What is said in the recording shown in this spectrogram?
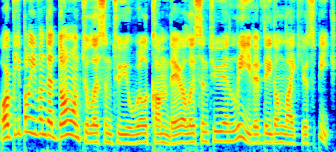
or people even that don't want to listen to you will come there, listen to you, and leave if they don't like your speech.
